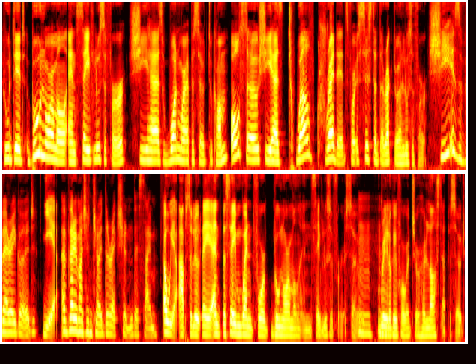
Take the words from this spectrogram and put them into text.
who did Boo Normal and Save Lucifer. She has one more episode to come. Also, she has 12 credits for assistant director on Lucifer. She is very good. Yeah. I very much enjoyed direction this time. Oh, yeah, absolutely. And the same went for Boo Normal and Save Lucifer. So, mm-hmm. really looking forward to her last episode.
